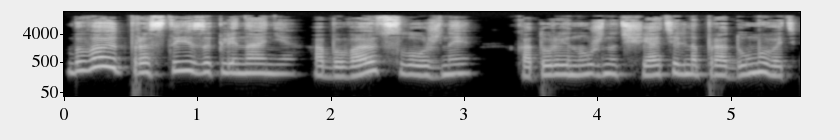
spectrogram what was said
Бывают простые заклинания, а бывают сложные, которые нужно тщательно продумывать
